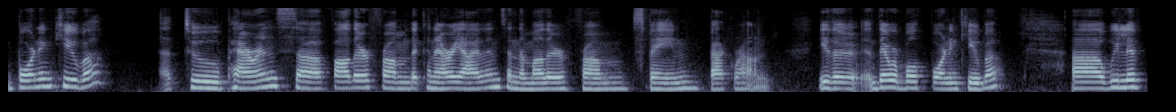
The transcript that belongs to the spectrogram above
born in Cuba uh, to parents, uh, father from the Canary Islands and the mother from Spain background. Either they were both born in Cuba. Uh, we lived.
